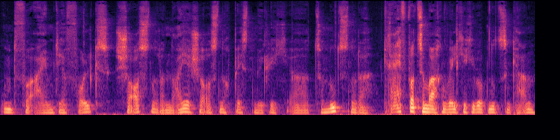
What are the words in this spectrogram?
und vor allem die Erfolgschancen oder neue Chancen noch bestmöglich äh, zu nutzen oder greifbar zu machen, welche ich überhaupt nutzen kann.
